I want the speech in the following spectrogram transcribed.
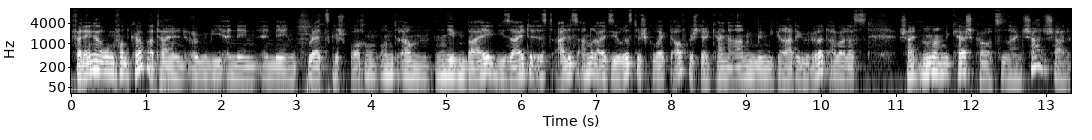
Verlängerung von Körperteilen irgendwie in den, in den Threads gesprochen. Und ähm, nebenbei, die Seite ist alles andere als juristisch korrekt aufgestellt. Keine Ahnung, wem die gerade gehört, aber das scheint nur noch eine Cash-Cow zu sein. Schade, schade.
